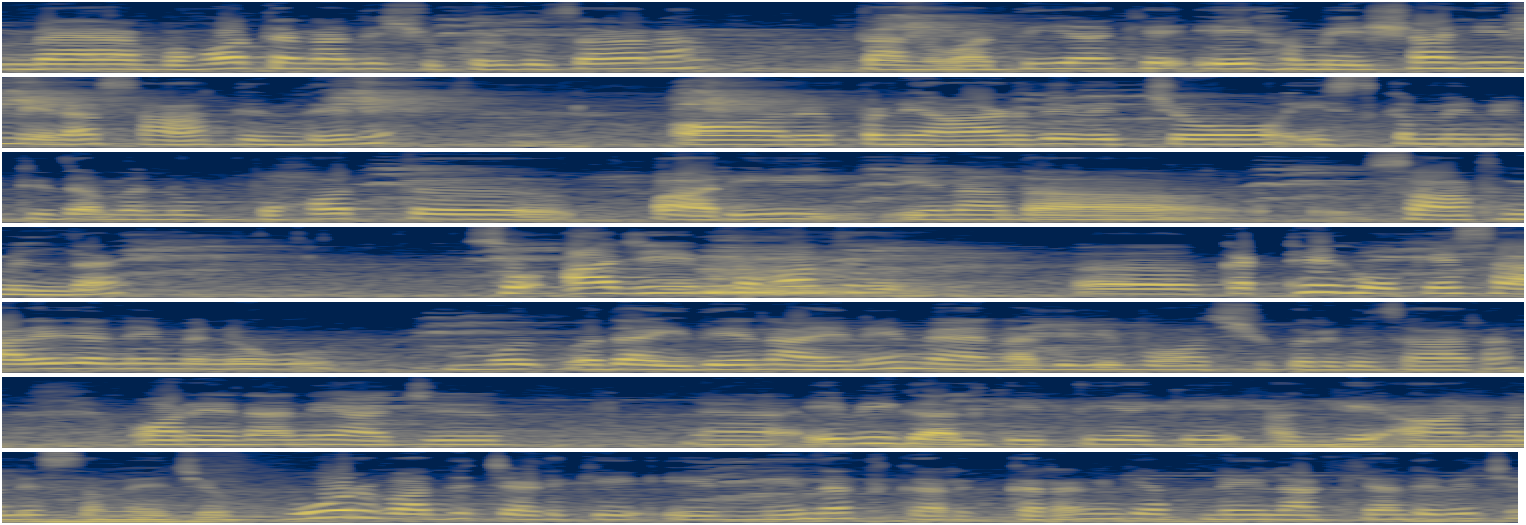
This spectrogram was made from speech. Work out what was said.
ਮੈਂ ਬਹੁਤ ਇਹਨਾਂ ਦੀ ਸ਼ੁਕਰਗੁਜ਼ਾਰ ਹਾਂ, ਧੰਨਵਾਦੀ ਹਾਂ ਕਿ ਇਹ ਹਮੇਸ਼ਾ ਹੀ ਮੇਰਾ ਸਾਥ ਦਿੰਦੇ ਨੇ ਔਰ ਪਨਿਆੜ ਦੇ ਵਿੱਚੋਂ ਇਸ ਕਮਿਊਨਿਟੀ ਦਾ ਮੈਨੂੰ ਬਹੁਤ ਭਾਰੀ ਇਹਨਾਂ ਦਾ ਸਾਥ ਮਿਲਦਾ ਹੈ। ਸੋ ਅੱਜ ਇਹ ਬਹੁਤ ਇਕੱਠੇ ਹੋ ਕੇ ਸਾਰੇ ਜਣੇ ਮੈਨੂੰ ਵਧਾਈ ਦੇਣ ਆਏ ਨੇ, ਮੈਂ ਇਹਨਾਂ ਦੀ ਵੀ ਬਹੁਤ ਸ਼ੁਕਰਗੁਜ਼ਾਰ ਹਾਂ ਔਰ ਇਹਨਾਂ ਨੇ ਅੱਜ ਇਹ ਵੀ ਗੱਲ ਕੀਤੀ ਹੈ ਕਿ ਅੱਗੇ ਆਉਣ ਵਾਲੇ ਸਮੇਂ 'ਚ ਹੋਰ ਵੱਧ ਚੜ ਕੇ ਇਹ ਮਿਹਨਤ ਕਰ ਕਰਨਗੇ ਆਪਣੇ ਇਲਾਕਿਆਂ ਦੇ ਵਿੱਚ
